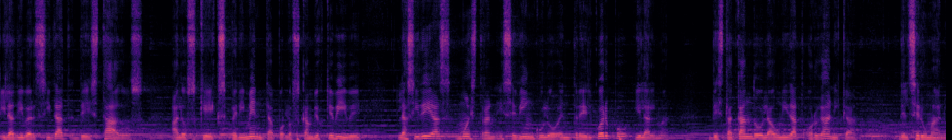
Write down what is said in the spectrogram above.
y la diversidad de estados a los que experimenta por los cambios que vive, las ideas muestran ese vínculo entre el cuerpo y el alma, destacando la unidad orgánica del ser humano.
